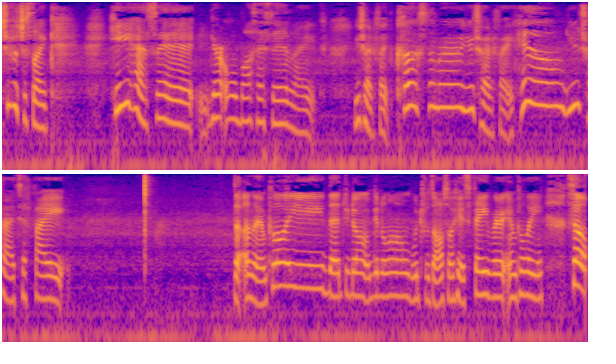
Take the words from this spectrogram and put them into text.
she was just like, he has said, your old boss has said, like, you try to fight the customer, you try to fight him, you try to fight the other employee that you don't get along, which was also his favorite employee. So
